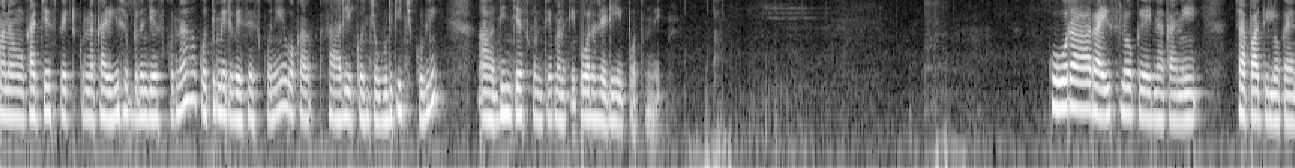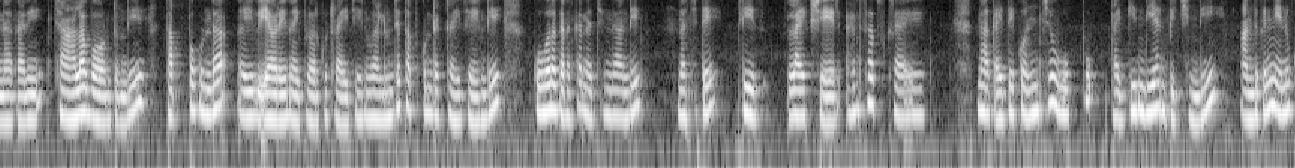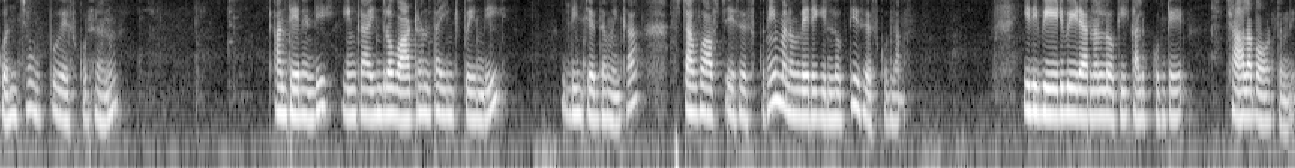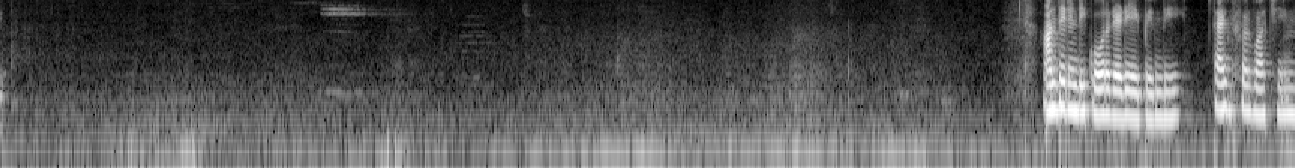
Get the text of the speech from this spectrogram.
మనం కట్ చేసి పెట్టుకున్న కడిగి శుభ్రం చేసుకున్న కొత్తిమీర వేసేసుకొని ఒకసారి కొంచెం ఉడికించుకొని దించేసుకుంటే మనకి కూర రెడీ అయిపోతుంది. కూర రైస్లోకి అయినా కానీ చపాతీలోకైనా కానీ చాలా బాగుంటుంది. తప్పకుండా ఎవరైనా ఇప్పటివరకు ట్రై చేయని వాళ్ళు ఉంటే తప్పకుండా ట్రై చేయండి. కూర కనుక నచ్చిందా అండి? నచ్చితే please like share and subscribe. నాకైతే కొంచెం ఉప్పు తగ్గింది అనిపించింది. అందుకని నేను కొంచెం ఉప్పు వేసుకుంటున్నాను. అంతేనండి. ఇంకా ఇందులో వాటర్ అంతా ఇంకిపోయింది. దించేద్దాం ఇంకా. స్టవ్ ఆఫ్ చేసేసుకుని మనం వేరే గిన్నెలోకి తీసేసుకుందాం. ఇది వేడి వేడి అన్నంలోకి కలుపుకుంటే చాలా బాగుంటుంది. అంతేనండి కూర రెడీ అయిపోయింది. Thanks for watching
